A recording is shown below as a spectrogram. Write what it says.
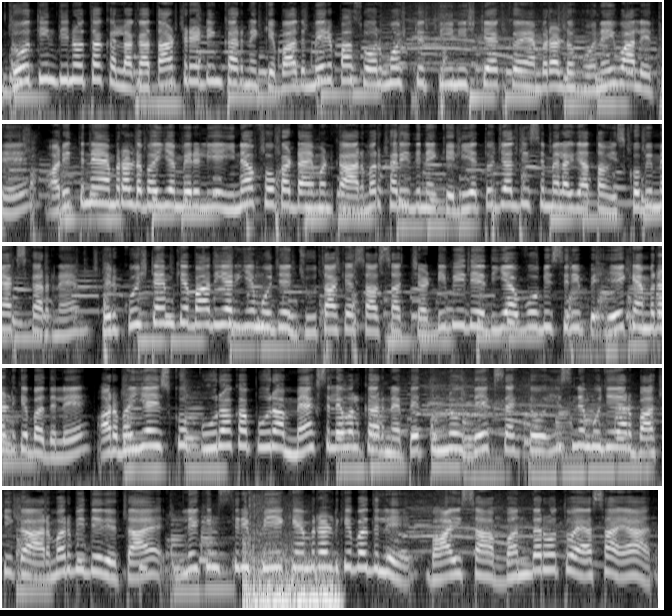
दो तीन दिनों तक लगातार ट्रेडिंग करने के बाद मेरे पास ऑलमोस्ट तीन स्टेक एमराल्ड होने ही वाले थे और इतने एमराल्ड भैया मेरे लिए इनफ होगा डायमंड का आर्मर खरीदने के लिए तो जल्दी से मैं लग जाता हूँ इसको भी मैक्स करने। फिर कुछ टाइम के बाद यार ये मुझे जूता के साथ साथ चड्डी भी दे दिया, वो भी सिर्फ़ एक एमराल्ड के बदले। और भैया इसको पूरा का पूरा मैक्स लेवल करने पे तुम लोग देख सकते हो, इसने मुझे यार बाकी का आर्मर भी दे देता है, लेकिन सिर्फ़ एक एमराल्ड के बदले। भाई साहब, बंदर हो तो ऐसा यार।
